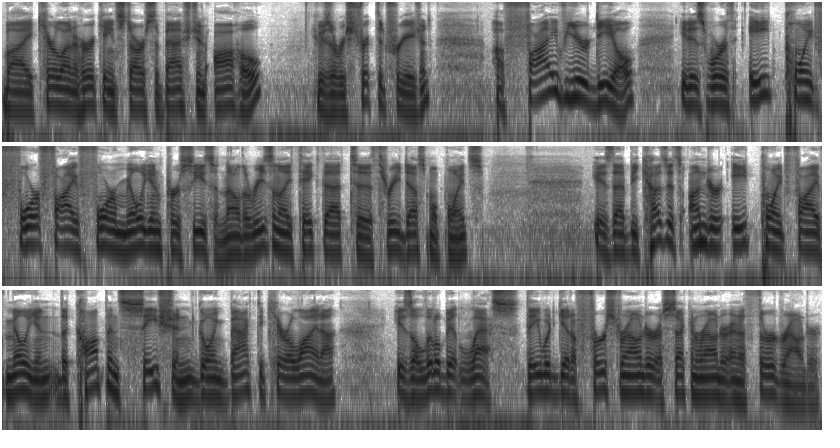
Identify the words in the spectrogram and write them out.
by Carolina Hurricane star Sebastian Aho, who's a restricted free agent. A five-year deal. It is worth 8.454 million per season. Now, the reason I take that to three decimal points is that because it's under 8.5 million, the compensation going back to Carolina is a little bit less. They would get a first rounder, a second rounder, and a third rounder.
